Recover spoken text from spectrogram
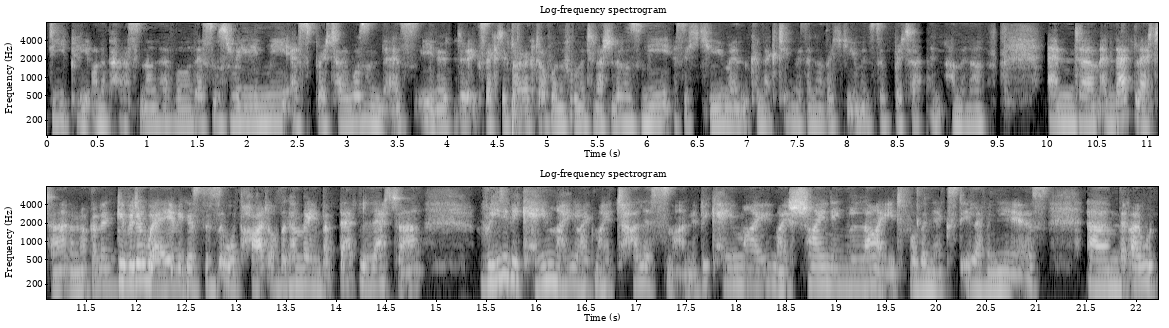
deeply on a personal level. This was really me as Brita. I wasn't as, you know, the executive director of for International. It was me as a human connecting with another human. So Brita and Amela. And, um, and that letter, and I'm not going to give it away because this is all part of the campaign, but that letter really became my like my talisman it became my my shining light for the next 11 years um, that i would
